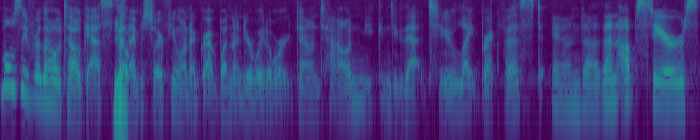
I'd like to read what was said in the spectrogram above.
mostly for the hotel guests. Yep. But I'm sure if you want to grab one on your way to work downtown, you can do that too. Light breakfast, and uh, then upstairs.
